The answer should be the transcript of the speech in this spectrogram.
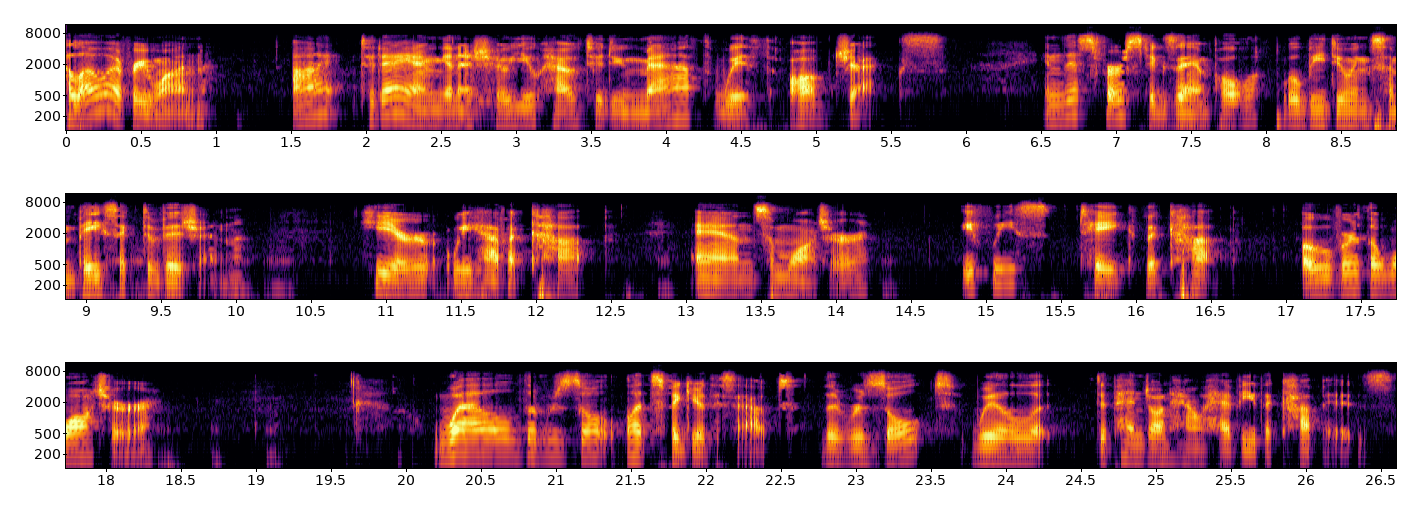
Hello everyone! I, today I'm going to show you how to do math with objects. In this first example, we'll be doing some basic division. Here we have a cup and some water. If we take the cup over the water, well, the result, let's figure this out. The result will depend on how heavy the cup is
